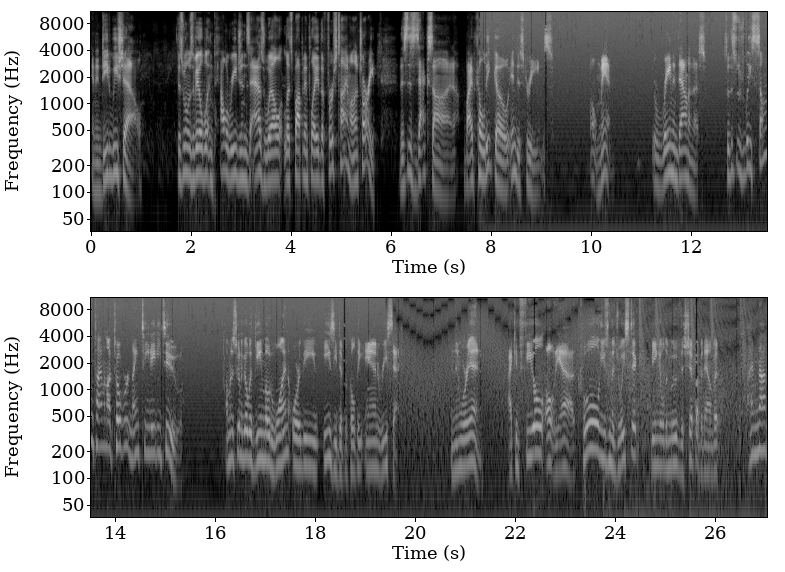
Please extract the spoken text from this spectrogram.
And indeed we shall. This one was available in PAL regions as well. Let's pop it and play the first time on Atari. This is Zaxxon by Coleco Industries. Oh man, they're raining down on us. So this was released sometime in October 1982. I'm just going to go with game mode 1 or the easy difficulty and reset. And then we're in. I can feel, oh yeah, cool using the joystick, being able to move the ship up and down, but I'm not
